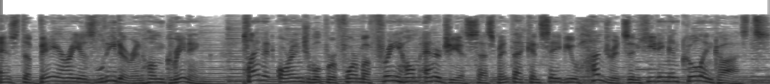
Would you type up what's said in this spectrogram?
As the Bay Area's leader in home greening, Planet Orange will perform a free home energy assessment that can save you hundreds in heating and cooling costs.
